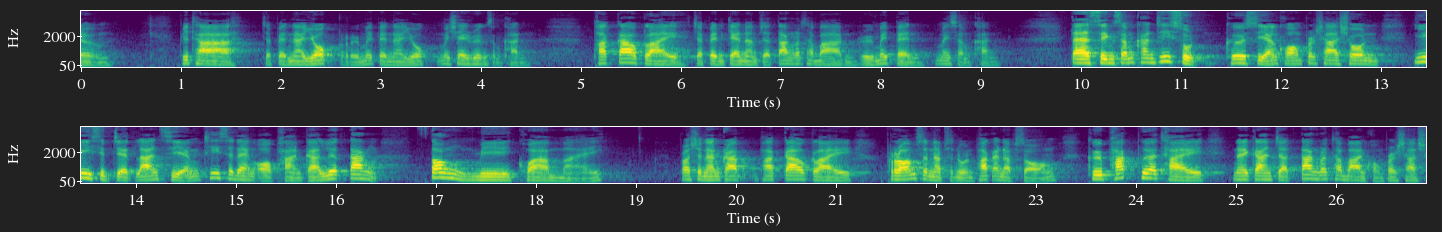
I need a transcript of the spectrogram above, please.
เดิม พิธาจะเป็นนายกหรือไม่เป็นนายกไม่ใช่เรื่องสำคัญพักก้าวไกลจะเป็นแกนนำจัดตั้งรัฐบาลหรือไม่เป็นไม่สำคัญ แต่สิ่งสำคัญที่สุดคือเสียงของประชาชน 27 ล้านเสียงที่แสดงออกผ่านการเลือกตั้งต้องมีความหมาย เพราะฉะนั้นครับพักก้าวไกลพร้อมสนับสนุนพักอันดับสองคือพักเพื่อไทยในการจัดตั้งรัฐบาลของประชาช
